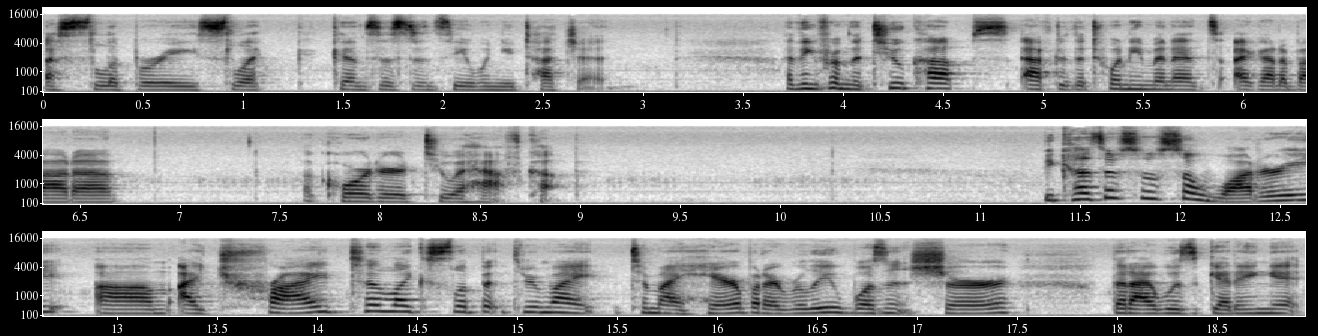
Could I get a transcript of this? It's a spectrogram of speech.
a slippery, slick consistency when you touch it. I think from the two cups, after the 20 minutes, I got about a, a quarter to a half cup. Because this was so watery, um, I tried to like slip it through my to my hair, but I really wasn't sure that I was getting it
